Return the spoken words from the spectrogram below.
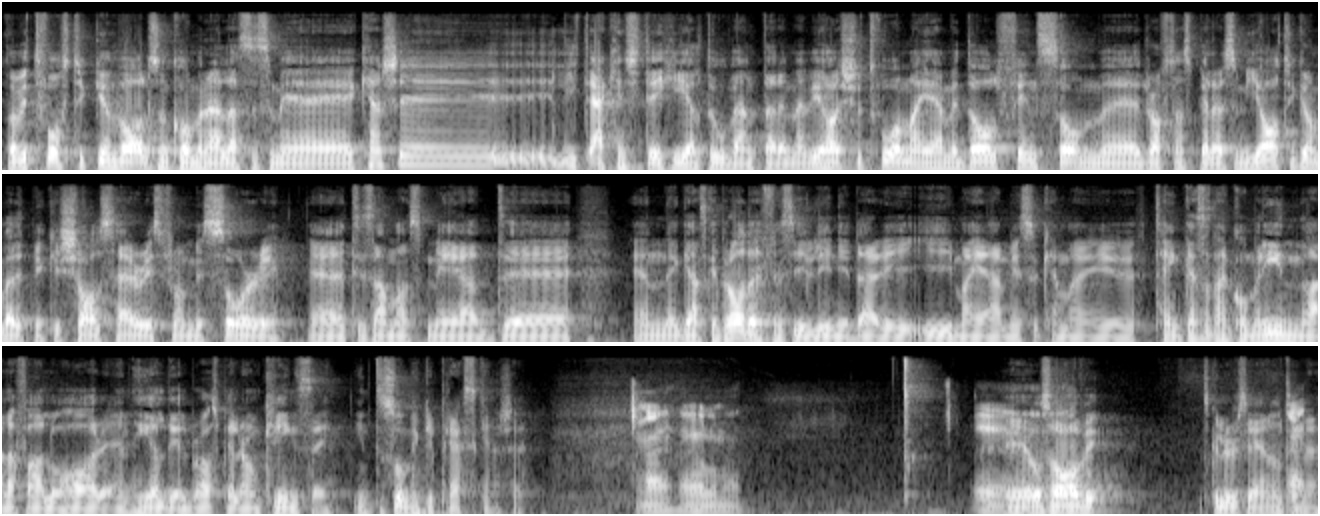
Då har vi två stycken val som kommer här Lasse som är kanske lite, äh, kanske inte helt oväntade, men vi har 22 Miami Dolphins som eh, draftar en spelare som jag tycker om väldigt mycket, Charles Harris från Missouri, eh, tillsammans med eh, en ganska bra defensiv linje där i, i Miami så kan man ju tänka sig att han kommer in i alla fall och har en hel del bra spelare omkring sig. Inte så mycket press kanske. Nej, jag håller med. Eh, och så har vi... Skulle du säga någonting? Nej,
